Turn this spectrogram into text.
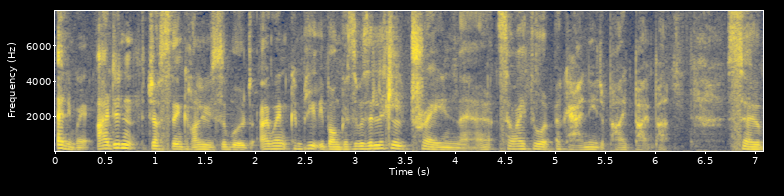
Anyway, I didn't just think I'll use the wood. I went completely bonkers. There was a little train there, so I thought, okay, I need a Pied Piper. So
